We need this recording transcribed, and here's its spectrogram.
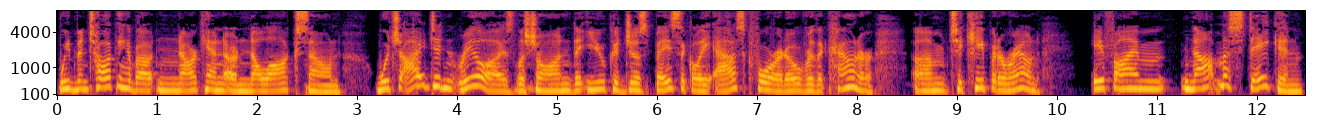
We've been talking about Narcan or naloxone, which I didn't realize, LaShawn, that you could just basically ask for it over the counter um, to keep it around. If I'm not mistaken,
